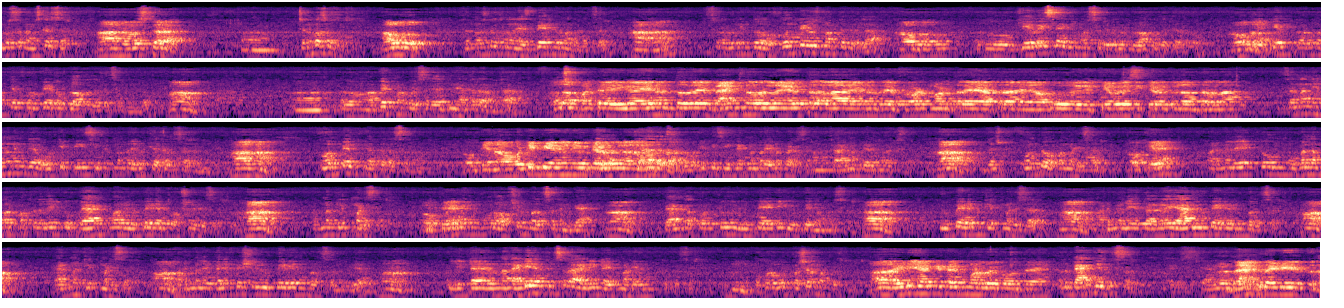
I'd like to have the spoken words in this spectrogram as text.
Hello sir ನಮಸ್ಕಾರ sir. ಹಾ ನಮಸ್ಕಾರ. ಚನ್ನಬಸವ ಸರ್. ಹೌದು. ಸರ್ ನಮಸ್ಕಾರ ಸರ್ ನಾನು ಎಸ್ ಬಿ ಐ ಮಾತಾಡ್ತೀನಿ ಸರ್. ಹಾ. ಸರ್ ಅದು ನಿಮ್ದು ಫೋನ್ ಪೇ ಯೂಸ್ ಮಾಡ್ತಿದ್ರಲ್ಲ? ಹೌದು. ಅದು ಕೆ ವೈ ಸಿ ಆಗಿ ಸರ್ ಇವಾಗ ಬ್ಲಾಕ್ ಆಗುತ್ತೆ ಅದು. ಹೌದು? ಎ ಕಾರ್ಡ್ ಮತ್ತೆ ಫೋನ್ ಪೇ ಅದು ಬ್ಲಾಕ್ ಆಗುತ್ತೆ ಸರ್ ನಿಮ್ದು. ಹಾ. ಅದು ಅಪ್ಡೇಟ್ ಮಾಡ್ಕೊಳ್ಳಿ ಸರ್ ಅದನ್ನ ಯಾವ್ದಾರ ಅಂತ. ಅಲ್ಲ ಬಟ್ ಈಗ ಏನಂತಂದ್ರೆ ಬ್ಯಾಂಕ್ನವರೆಲ್ಲ ಹೇಳ್ತಾರಲ್ಲ ಏನಂದ್ರೆ ಫ್ರಾಡ್ ಮಾಡ್ತಾರೆ ಆತರ ಯಾವ್ದು ಕೆ ವೈ ಸಿ ಕೇಳೋದಿಲ್ಲ ಅಂತಾರಲ್ಲ. ಸರ್ ನಾನು ಇನ್ನೂ ನಿಮಗೆ ಓ ಟಿ ಪಿ ಸಿಗುತ್ತೆ ಅಂತ ಏನು ಕೇಳ್ತಾರೆ ಸರ್ ನನಗೆ ಹಾ ಹಾ. ಫೋನ್ ಪೇ ಅಂತ ಕೇಳ್ತಾರೆ ಸರ್ ನಾವು ಓಕೆ ನಾವು ಓಟಿಪಿ ಏನು ನೀವು ಕೇಳೋದಿಲ್ಲ ನಮ್ಮ ಹತ್ರ. O T P secret number ಏನು ಬೇಡ ಸರ್ ನಮ್ಮ ಕಾರ್ಡ್ ನಂಬರ್ ಏನು ಬೇಡ ಸರ್. ಹಾ. ಜಸ್ಟ್ ಫೋನ್ ಪೇ ಓಪನ್ ಮಾಡಿ ಸರ್. ಓಕೆ ಆಮೇಲೆ ಟು ಮೊಬೈಲ್ ನಂಬರ್ ಪಕ್ಕದಲ್ಲಿ to bank bar U P I ಅಂತ ಆಪ್ಷನ್ ಇದೆ ಸರ್. ಹಾ. ಅದನ್ನ ಕ್ಲಿಕ್ ಮಾಡಿ ಸರ್. ಓಕೆ ಮೂರು ಆಪ್ಷನ್ ಬರುತ್ತೆ ಸರ್ ನಿಮಗೆ. ಹಾ. Bank account U P I D U P I number sir. ಹಾ. U P I D click ಮಾಡಿ ಸರ್. ಹಾ. ಆಮೇಲೆ ಇದಾಗಲೇ ಯಾರು ಯು ಪಿ ಐ ಡಿ ಬರುತ್ತೆ ಸರ್. ಹಾ. ಯಾರನ್ನ ಕ್ಲಿಕ್ ಮಾಡಿ ಸರ್. ಹಾ. ಆದ್ಮೇಲೆ beneficiary U P I D ಬರುತ್ತೆ ಸರ್ ನಿಮಗೆ. ಹಾ. ಇಲ್ಲಿ ಟೈ- ನನ್ನ ಐಡಿ ಹಾಕ್ತೀನಿ ಸರ್ ಐಡಿ ಟೈಪ್ ಮಾಡಿ ಅಂತ ಸರ್. ಒಬ್ಬರೊಬ್ಬರು ಕ್ವಶನ್ ಮಾಡ್ತಾರೆ ಸರ್. ಆ ಐಡಿ ಯಾಕೆ ಟೈಪ್ ಮಾಡಬೇಕು ಅಂತ? ಅದು ಬ್ಯಾಂಕ್ ಇರುತ್ತೆ ಸರ್. ಬ್ಯಾಂಕ್ ಐಡಿ ಇರ್ತದೆ.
